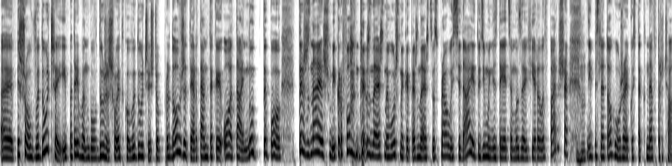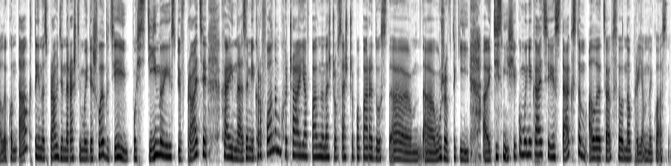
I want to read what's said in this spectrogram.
Тоді. Пішов ведучий, і потрібен був дуже швидко ведучий, щоб продовжити. Артем такий: о, Тань. Тань, ну, типу, ти ж знаєш мікрофон, ти ж знаєш навушники, ти ж знаєш цю справу, сідай. І тоді, мені здається, ми заефірили вперше. Uh-huh. І після того вже якось так не втрачали контакти. І насправді, нарешті, ми дійшли до цієї постійної співпраці, хай не за мікрофоном. Хоча я впевнена, що все ще попереду а, е, уже в такій тіснішій комунікації з текстом, але це все одно приємно і класно.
